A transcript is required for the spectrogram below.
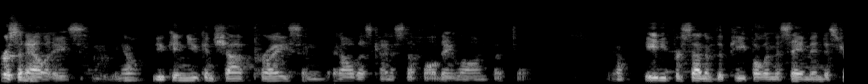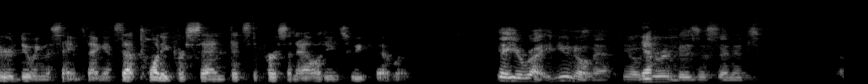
personalities. Hmm. You know, you can you can shop price and, and all this kind of stuff all day long, but uh, you know, eighty percent of the people in the same industry are doing the same thing. It's that twenty percent that's the personalities we fit with. Yeah, you're right. You know that. You know, you're in business, and it's uh,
